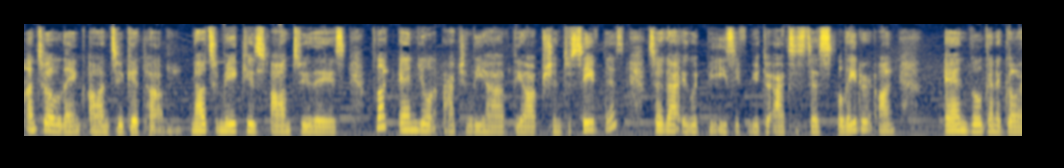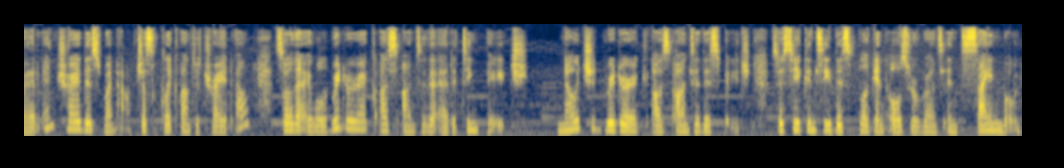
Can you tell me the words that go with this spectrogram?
onto a link onto GitHub. Now to make use onto this plugin, you'll actually have the option to save this so that it would be easy for you to access this later on and we're gonna go ahead and try this one out. Just click on to try it out so that it will redirect us onto the editing page. Now it should redirect us onto this page. So as you can see, this plugin also runs in design mode.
